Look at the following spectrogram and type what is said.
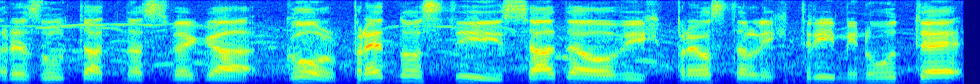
rezultat na svega gol prednosti. I sada ovih preostalih tri minute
